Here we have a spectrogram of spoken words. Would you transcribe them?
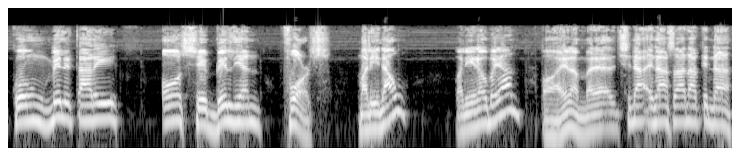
kung military o civilian force. Malinaw? Malinaw ba yan? O, ayun na. Sina, inaasahan natin na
